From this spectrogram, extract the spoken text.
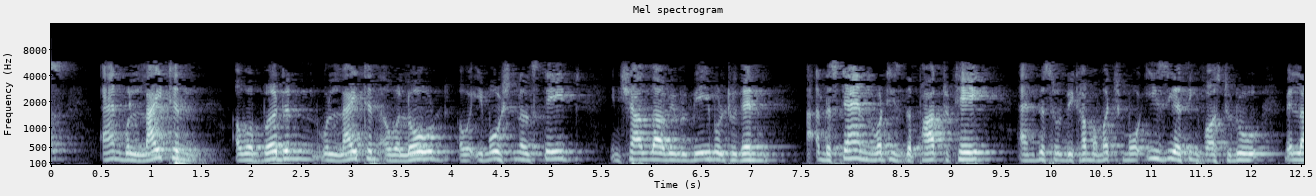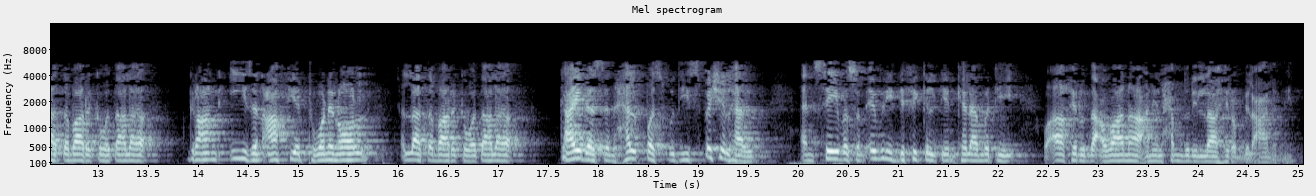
and will lighten our burden, will lighten our load, our emotional state. Inshallah we will be able to then understand what is the path to take and this will become a much more easier thing for us to do. May Allah tabaraka wa ta'ala grant ease and afiyat to one and all. Allah tabaraka wa ta'ala guide us and help us with His special help and save us from every difficulty and calamity. وآخر دعوانا عن الحمد لله رب العالمين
